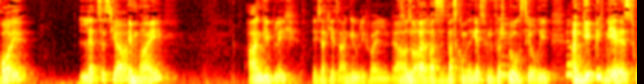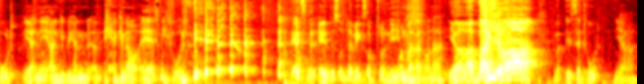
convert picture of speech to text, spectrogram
Roy, letztes Jahr, Im Mai. angeblich, ich sage jetzt angeblich, weil, ja, Also, also, was, was kommt denn jetzt für eine Verschwörungstheorie? Angeblich, nee, er ist tot. ja, nee, angeblich, an, an, ja, genau, er ist nicht tot. Er ist mit Elvis unterwegs auf Tournee. Und Maradona. Ja, aber ja! Ist er tot? Ja,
